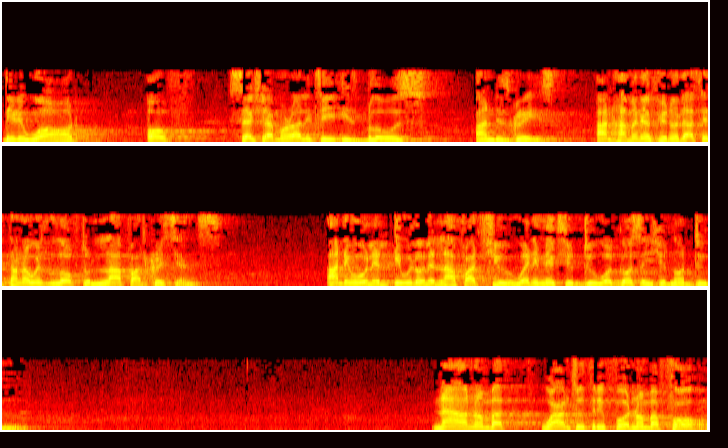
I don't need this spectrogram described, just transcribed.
the reward of sexual immorality is blows and disgrace. And how many of you know that Satan always loves to laugh at Christians? And he will, only, he will only laugh at you when he makes you do what God says you should not do. Now, number one, two, three, four. Number four.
